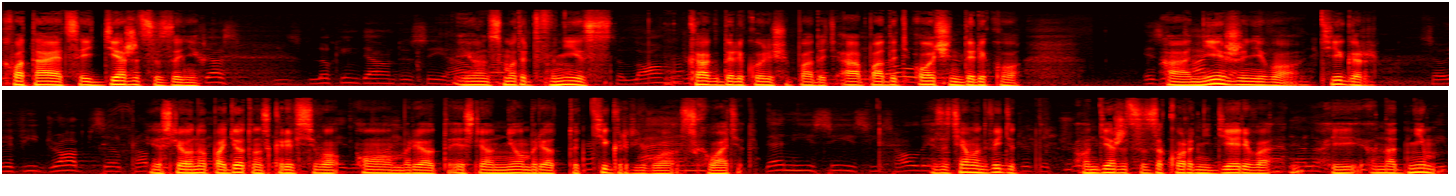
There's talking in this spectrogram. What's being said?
хватается и держится за них. И он смотрит вниз, как далеко еще падать, а падать очень далеко. А ниже него тигр. Если он упадет, он, скорее всего, умрет. Если он не умрет, то тигр его схватит. И затем он видит, он держится за корни дерева, и над ним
